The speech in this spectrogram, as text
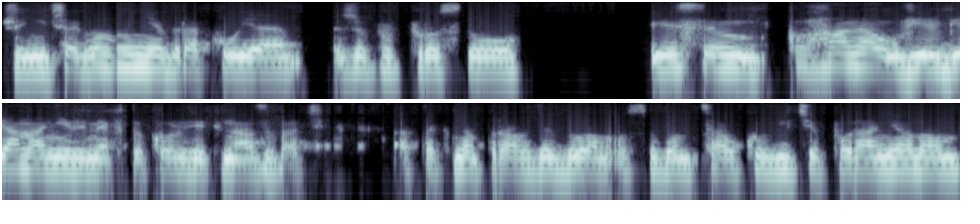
że niczego mi nie brakuje, że po prostu jestem kochana, uwielbiana, nie wiem jak tokolwiek nazwać, a tak naprawdę byłam osobą całkowicie poranioną,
